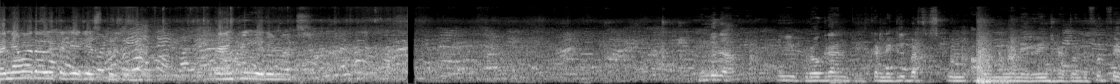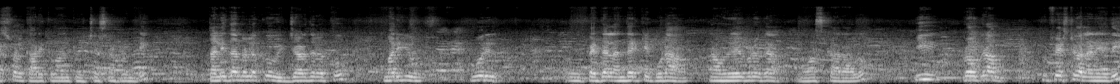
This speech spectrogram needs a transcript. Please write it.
ధన్యవాదాలు తెలియజేసుకుంటున్నాను. థ్యాంక్ యూ వెరీ మచ్ ముందుగా ఈ ప్రోగ్రాంకి ఇక్కడ లిటిల్ బర్డ్స్ స్కూల్ ఆవరణలో నిర్వహించినటువంటి ఫుడ్ ఫెస్టివల్ కార్యక్రమానికి ఇచ్చేసినటువంటి తల్లిదండ్రులకు విద్యార్థులకు మరియు ఊరి పెద్దలందరికీ కూడా నా హృదయపూర్వక నమస్కారాలు. ఈ ప్రోగ్రాం ఫుడ్ ఫెస్టివల్ అనేది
